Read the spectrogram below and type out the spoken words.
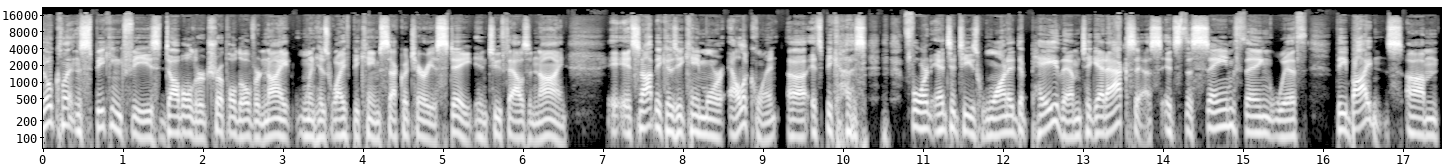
Bill Clinton's speaking fees doubled or tripled overnight when his wife became Secretary of State in 2009 it's not because he came more eloquent. Uh, it's because foreign entities wanted to pay them to get access. It's the same thing with the Bidens. Um,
